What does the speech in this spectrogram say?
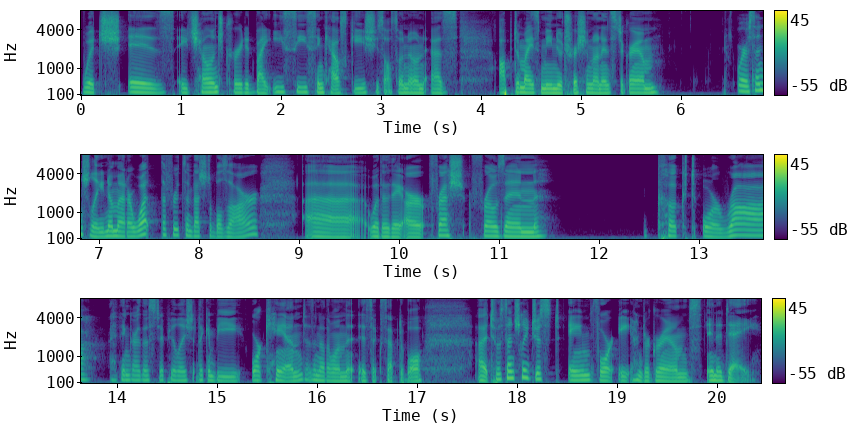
which is a challenge created by EC Synkowski. She's also known as Optimize Me Nutrition on Instagram. Where essentially, no matter what the fruits and vegetables are, uh, whether they are fresh, frozen, cooked or raw, I think are the stipulation. They can be, or canned is another one that is acceptable, uh, to essentially just aim for 800 grams in a day.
